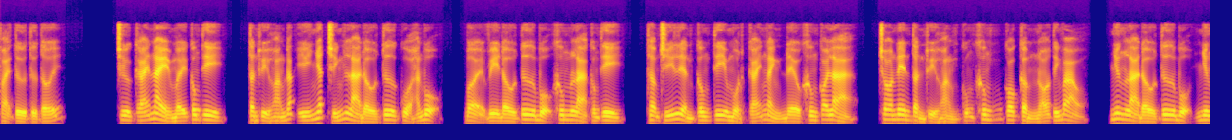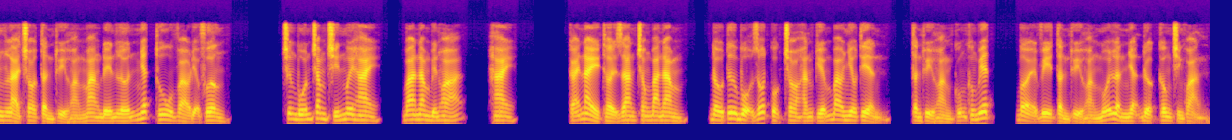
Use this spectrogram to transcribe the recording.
phải từ từ tới. Trừ cái này mấy công ty, tần thủy hoàng đắc ý nhất chính là đầu tư của hắn bộ, bởi vì đầu tư bộ không là công ty, thậm chí liền công ty một cái ngành đều không coi là, cho nên tần thủy hoàng cũng không có cầm nó tính vào, nhưng là đầu tư bộ nhưng là cho tần thủy hoàng mang đến lớn nhất thu vào địa phương. Chương bốn trăm chín mươi hai, ba năm biến hóa, hai. Cái này thời gian trong ba năm đầu tư bộ rốt cuộc cho hắn kiếm bao nhiêu tiền, tần thủy hoàng cũng không biết, bởi vì tần thủy hoàng mỗi lần nhận được công trình khoản,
